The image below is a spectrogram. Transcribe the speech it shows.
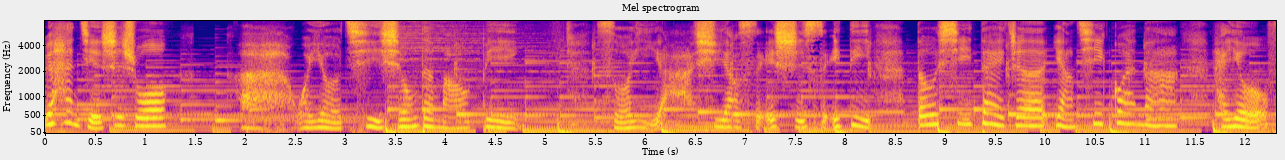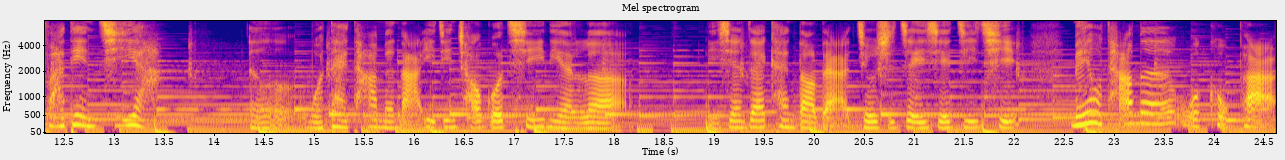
约翰解释说：“啊，我有气胸的毛病。”所以呀、啊，需要随时随地都携带着氧气罐呐、啊，还有发电机呀、啊。呃，我带他们呐、啊，已经超过七年了。你现在看到的就是这些机器，没有他们，我恐怕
